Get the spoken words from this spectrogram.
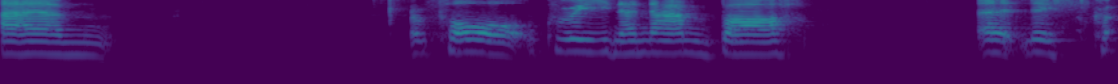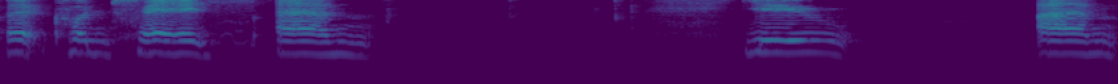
um for green and amber at least uh, countries um you um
